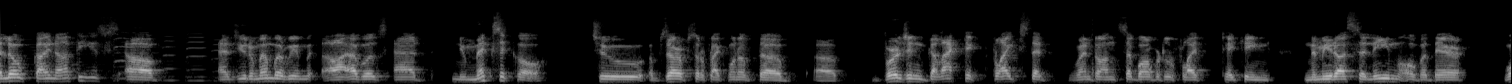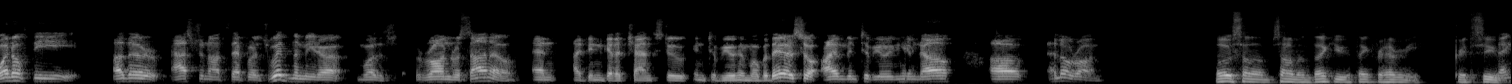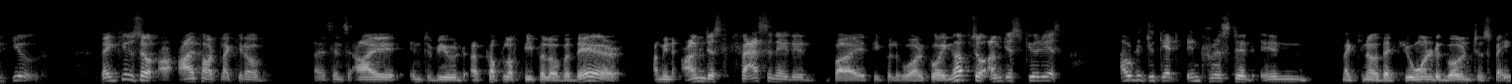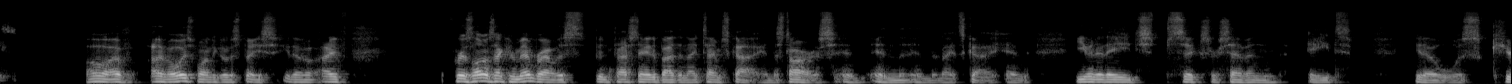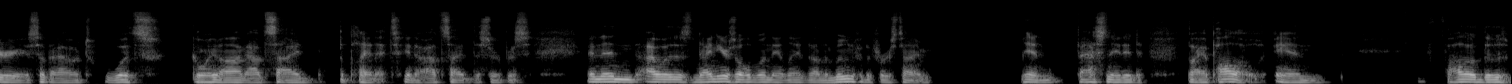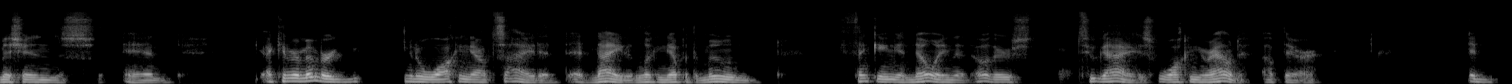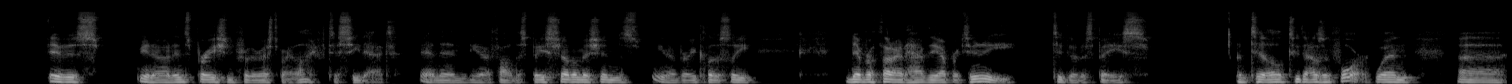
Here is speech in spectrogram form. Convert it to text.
hello, Kainatis. Uh, as you remember, we uh, I was at New Mexico to observe sort of like one of the uh, Virgin Galactic flights that went on suborbital flight, taking Namira Salim over there. One of the other astronauts that was with Namira was Ron Rosano, and I didn't get a chance to interview him over there, so I'm interviewing him now. Uh, hello, Ron. Hello, Salman. Thank you. Thank you for having me. Great to see you. Thank you. Thank you. So I thought, like, you know, uh, since I interviewed a couple of people over there, I mean, I'm just fascinated by people who are going up. So I'm just curious, how did you get interested in, like, you know, that you wanted to go into space? Oh, I've I've always wanted to go to space. You know, I've for as long as I can remember, I was been fascinated by the nighttime sky and the stars in in the in the night sky. And even at age six or seven, eight, you know, was curious about what's going on outside the planet, you know, outside the surface. And then I was nine years old when they landed on the moon for the first time and fascinated by Apollo and followed those missions. And I can remember, you know, walking outside at, at night and looking up at the moon, thinking and knowing that, oh, there's two guys walking around up there. It it was, you know, an inspiration for the rest of my life to see that. And then, you know, I followed the space shuttle missions, you know, very closely. Never thought I'd have the opportunity to go to space until 2004 when uh,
